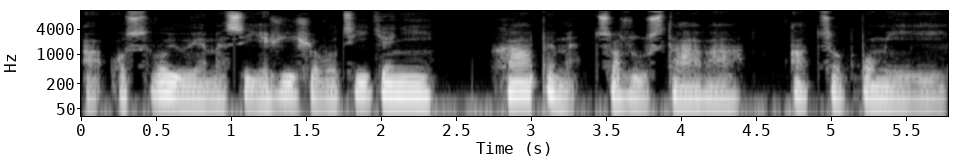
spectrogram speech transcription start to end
a osvojujeme si Ježíšovo cítění, chápeme, co zůstává a co pomíjí.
